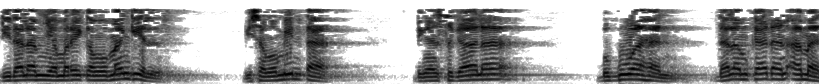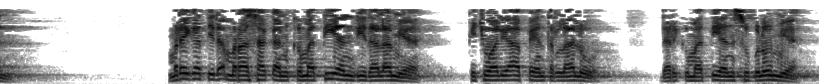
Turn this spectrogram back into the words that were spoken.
Di dalamnya mereka memanggil, bisa meminta dengan segala bebuahan dalam keadaan aman. Mereka tidak merasakan kematian di dalamnya kecuali apa yang terlalu dari kematian sebelumnya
